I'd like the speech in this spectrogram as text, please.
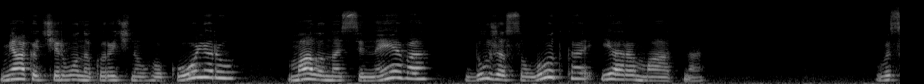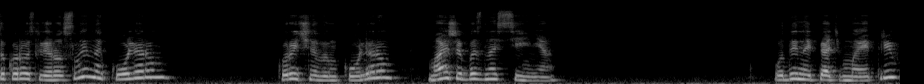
М'якоть червоно-коричневого кольору, малонасінева, дуже солодка і ароматна. Високорослі рослини кольором, коричневим кольором, майже без насіння. 1,5 метрів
